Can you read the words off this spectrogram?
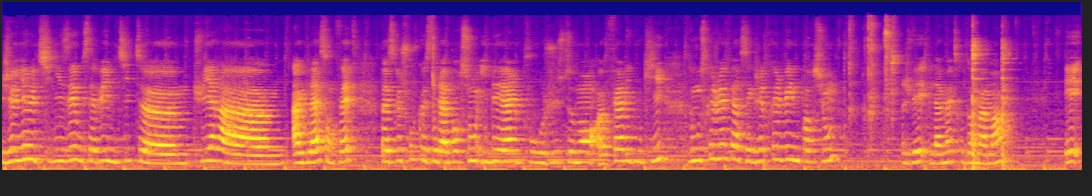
Je vais venir utiliser, vous savez, une petite euh, cuillère à, glace en fait parce que je trouve que c'est la portion idéale pour justement euh, faire les cookies. Donc ce que je vais faire, c'est que j'ai prélevé une portion, je vais la mettre dans ma main et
